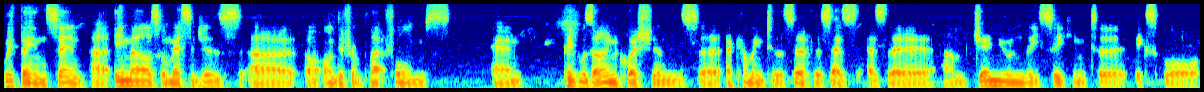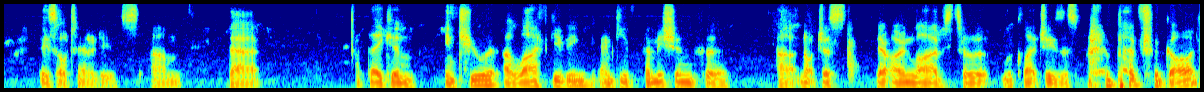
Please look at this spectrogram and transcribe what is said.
we've been sent uh, emails or messages uh, on different platforms, and people's own questions uh, are coming to the surface as as they're um, genuinely seeking to explore these alternatives um, that they can intuit a life giving and give permission for uh, not just their own lives to look like Jesus, but for God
